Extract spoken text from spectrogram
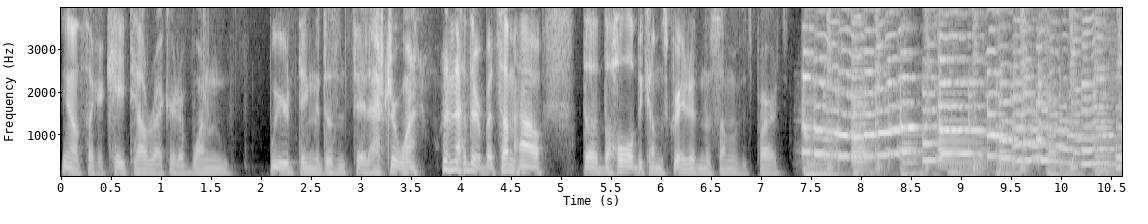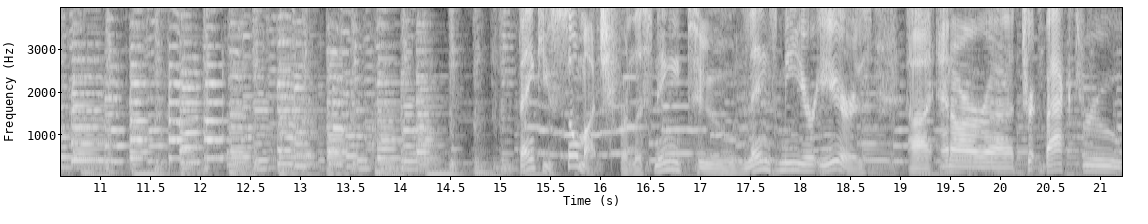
you know it's like a K-tel record of one weird thing that doesn't fit after one, one another but somehow the the whole becomes greater than the sum of its parts thank you so much for listening to Lends Me Your Ears uh, and our uh, trip back through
